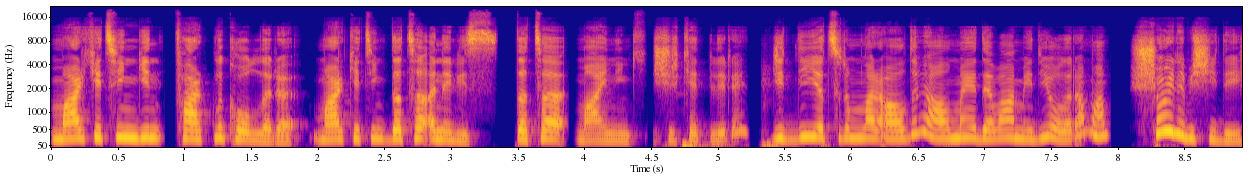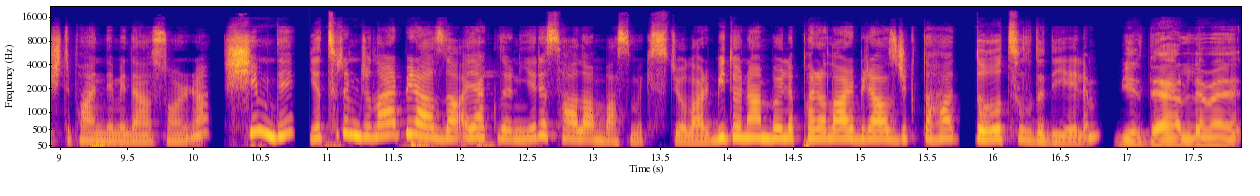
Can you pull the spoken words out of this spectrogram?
marketingin farklı kolları, marketing data analiz, data mining şirketleri ciddi yatırımlar aldı ve almaya devam ediyorlar ama şöyle bir şey değişti pandemiden sonra. Şimdi yatırımcılar biraz daha ayaklarını yere sağlam basmak istiyorlar. Bir dönem böyle paralar birazcık daha dağıtıldı diyelim. bir değerleme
